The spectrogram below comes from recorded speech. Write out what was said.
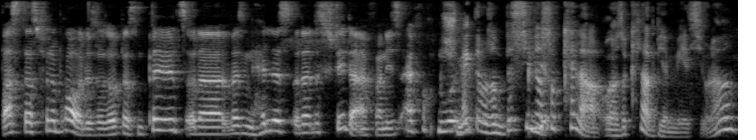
was das für eine Brauart ist. Also ob das ein Pilz oder weiß nicht, ein helles oder das steht da einfach nicht. Es ist einfach nur. schmeckt aber so ein bisschen nach so Keller oder so Kellerbiermäßig, oder?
